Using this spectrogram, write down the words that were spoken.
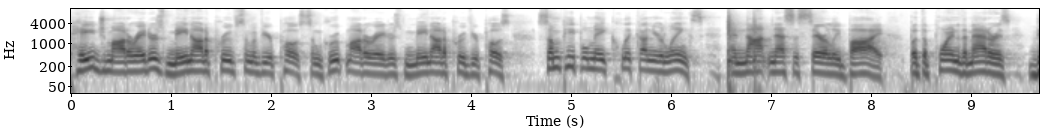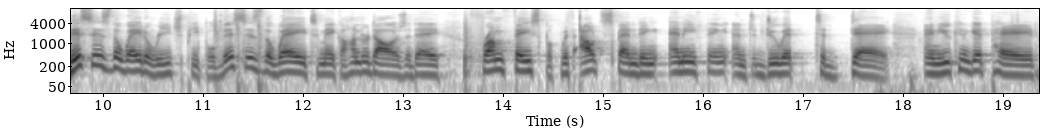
page moderators may not approve some of your posts. Some group moderators may not approve your posts. Some people may click on your links and not necessarily buy. But the point of the matter is this is the way to reach people. This is the way to make $100 a day from Facebook without spending anything and to do it today. And you can get paid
